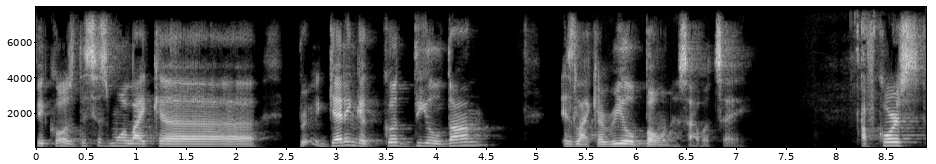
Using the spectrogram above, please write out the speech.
because this is more like uh, getting a good deal done is like a real bonus, I would say. Of course,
